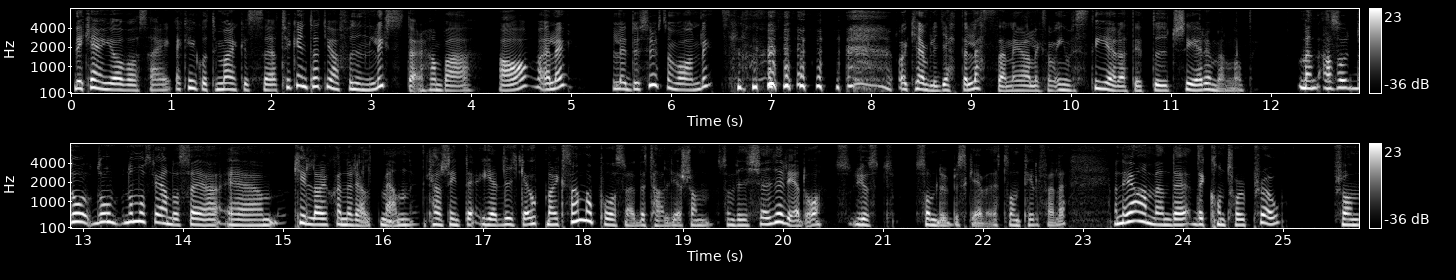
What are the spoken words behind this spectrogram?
det kan ju jag vara så här. Jag kan ju gå till Marcus och säga, tycker inte att jag har fin lyster? Han bara, ja, eller? Eller du ser ut som vanligt. och kan bli jätteledsen när jag har liksom investerat i ett dyrt serum eller någonting. Men alltså, då, då, då måste jag ändå säga, eh, killar generellt, män, kanske inte är lika uppmärksamma på sådana detaljer som, som vi tjejer är då. Just som du beskrev ett sånt tillfälle. Men när jag använde The Contour Pro från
